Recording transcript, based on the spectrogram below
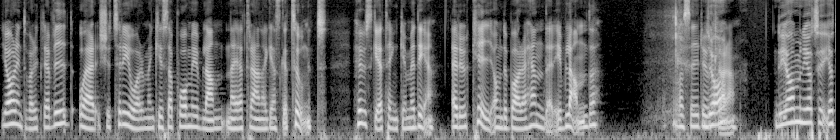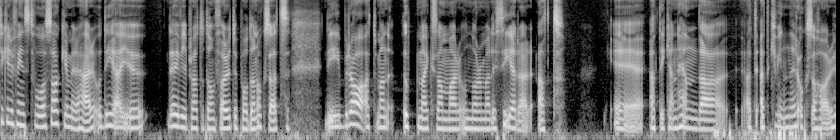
Jag har inte varit gravid och är 23 år men kissar på mig ibland när jag tränar ganska tungt. Hur ska jag tänka med det? Är det okej okay om det bara händer ibland? Vad säger du? Ja, ja, men jag, jag, tycker det finns två saker med det här och det är ju det har vi pratat om förut i podden också, att det är bra att man uppmärksammar och normaliserar att eh, att det kan hända att, att kvinnor också har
